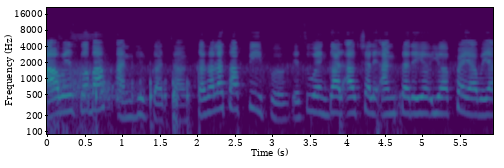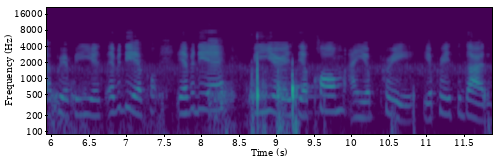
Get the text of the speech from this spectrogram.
Always go back and give God thanks. Because a lot of people, you see, when God actually answered your, your prayer, where you pray for years, every day, every day, for years, you come and you pray. You pray to God.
